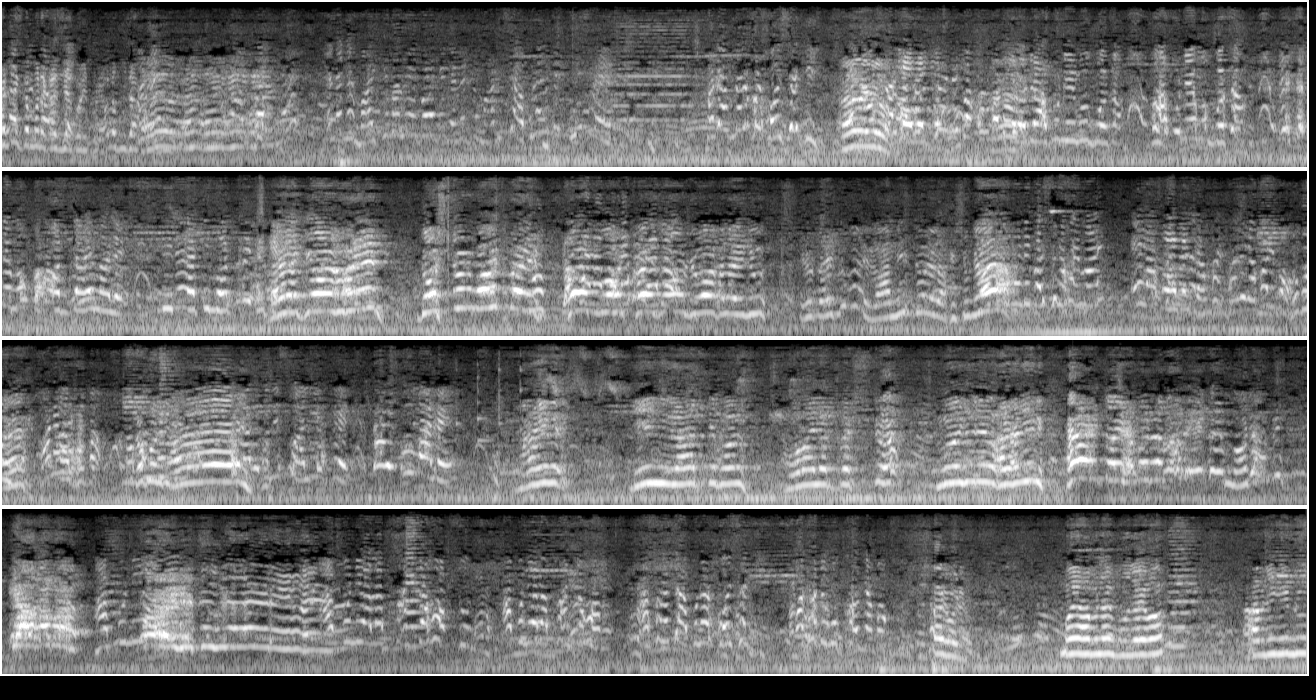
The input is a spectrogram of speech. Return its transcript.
ঘাটে কামরা কাজিয়া করি পড়ে ওলা বুঝা করে এনাকে মাইকি মানে একবার কি এনাকে হ্যাঁ, মারছে মানে। হ্যাঁ, হ্যাঁ, না ভাই দিন রাতকে বল মোবাইলের ব্যস্ত মজুরি ভাড়া দিন হ্যাঁ মই আপোনাক বুজাই কম আপুনি কিন্তু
